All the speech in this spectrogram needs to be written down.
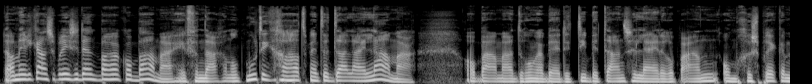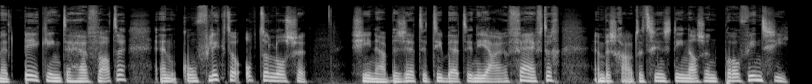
De Amerikaanse president Barack Obama heeft vandaag een ontmoeting gehad met de Dalai Lama. Obama drong er bij de Tibetaanse leider op aan om gesprekken met Peking te hervatten en conflicten op te lossen. China bezette Tibet in de jaren 50 en beschouwt het sindsdien als een provincie.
